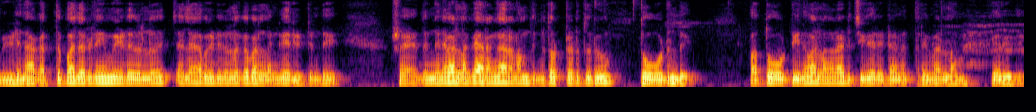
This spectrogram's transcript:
വീടിനകത്ത് പലരുടെയും വീടുകളിൽ ചില വീടുകളിലൊക്കെ വെള്ളം കയറിയിട്ടുണ്ട് പക്ഷേ ഇതിങ്ങനെ വെള്ളം കയറാൻ കാരണം ഇതിന് തൊട്ടടുത്തൊരു തോടുണ്ട്. അപ്പോൾ ആ തോട്ടിൽ നിന്ന് വെള്ളം കൂടെ അടിച്ച് കയറിയിട്ടാണ് ഇത്രയും വെള്ളം കയറിയത്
